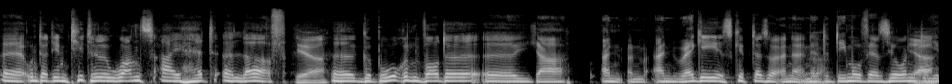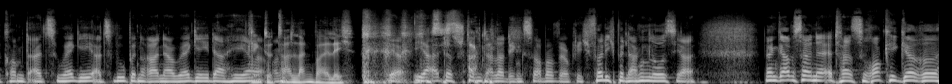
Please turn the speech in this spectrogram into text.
äh, unter dem Titel Once I Had a Love ja. äh, geboren wurde. Äh, ja, ein, ein, ein Reggae. Es gibt also eine, eine ja. Demo-Version, ja. die kommt als Reggae, als lupenreiner Reggae daher. Klingt total und, langweilig. Ja, ja das stimmt sagen. allerdings, aber wirklich völlig belanglos, ja. Dann gab es eine etwas rockigere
